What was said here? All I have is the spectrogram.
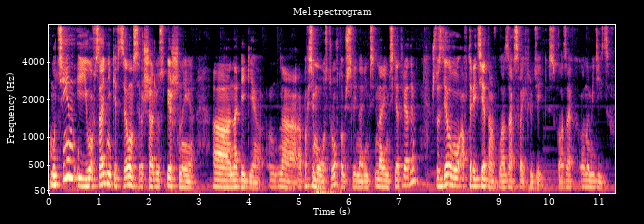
Мутин и его всадники в целом совершали успешные э, набеги на, по всему острову, в том числе и на, римс, на римские отряды, что сделало его авторитетом в глазах своих людей, то есть в глазах нумидийцев.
